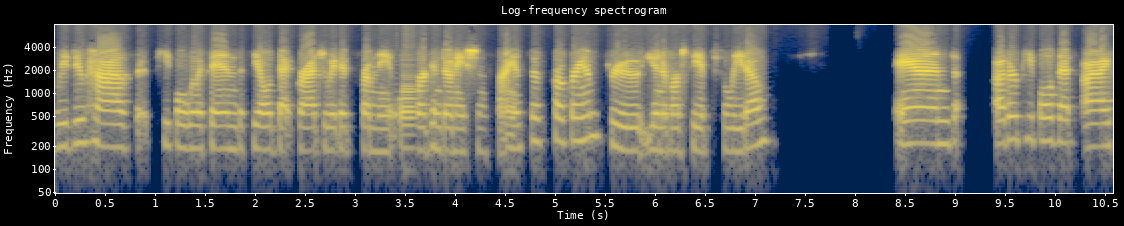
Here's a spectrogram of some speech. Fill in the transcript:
We do have people within the field that graduated from the Organ Donation Sciences program through University of Toledo. And other people that I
